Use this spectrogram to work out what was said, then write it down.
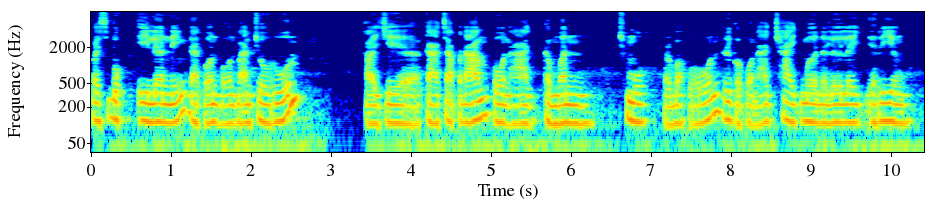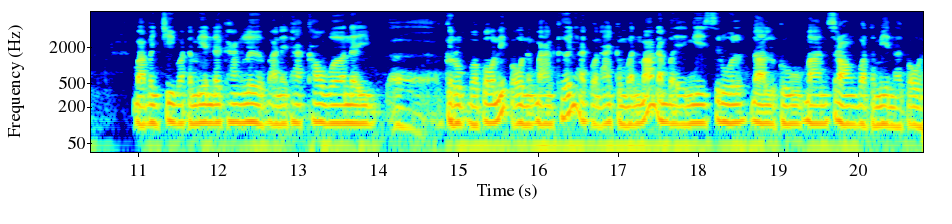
Facebook e-learning ដែលបងប្អូនបានចូលរួមហើយជាការចាប់ផ្ដើមបងអាច comment ឈ្មោះ របស់បងអូនឬក៏បងអាចឆែកមើលនៅលើលេខរៀងបាទបញ្ជីវត្តមាននៅខាងលើបាទន័យថា cover នៃក្រុមបងប្អូននេះបងអូននឹងបានឃើញហើយបងអាច comment មកដើម្បីឲ្យងាយស្រួលដល់លោកគ្រូបានស្រង់វត្តមានឲ្យបងអូន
